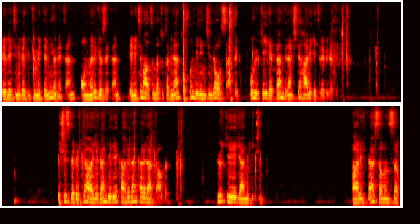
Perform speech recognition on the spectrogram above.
Devletini ve hükümetlerini yöneten, onları gözeten, denetim altında tutabilen toplum bilincinde olsaydık, bu ülkeyi deprem dirençli hale getirebilirdik. Eşiz bebekli aileden geriye kahreden kareler kaldı. Türkiye'ye gelmek için. Tarih ders alınsa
